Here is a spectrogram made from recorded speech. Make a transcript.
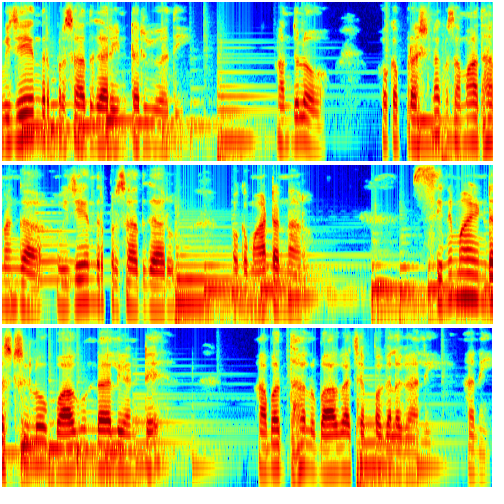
విజయేంద్ర ప్రసాద్ గారి ఇంటర్వ్యూ అది. అందులో ఒక ప్రశ్నకు సమాధానంగా విజయేంద్ర ప్రసాద్ గారు ఒక మాట అన్నారు సినిమా ఇండస్ట్రీలో బాగుండాలి అంటే అబద్ధాలు బాగా చెప్పగలగాలి అని.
